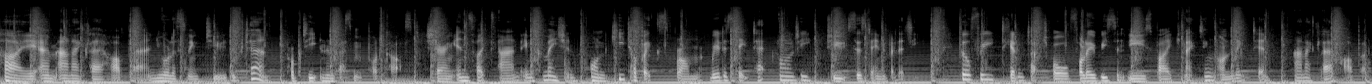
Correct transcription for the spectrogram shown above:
Hi, I'm Anna Clare Harper, and you're listening to The Return Property and Investment Podcast, sharing insights and information on key topics from real estate technology to sustainability. Feel free to get in touch or follow recent news by connecting on LinkedIn. Anna Clare Harper.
